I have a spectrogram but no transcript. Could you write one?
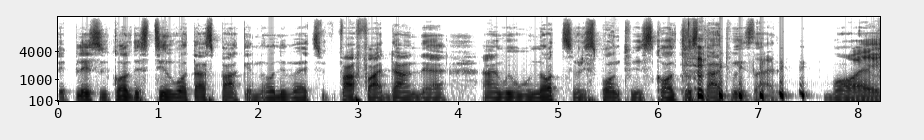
a place we call the Still Waters Park in Olivet, it's far far down there, and we will not respond to his call to start with. And boy,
